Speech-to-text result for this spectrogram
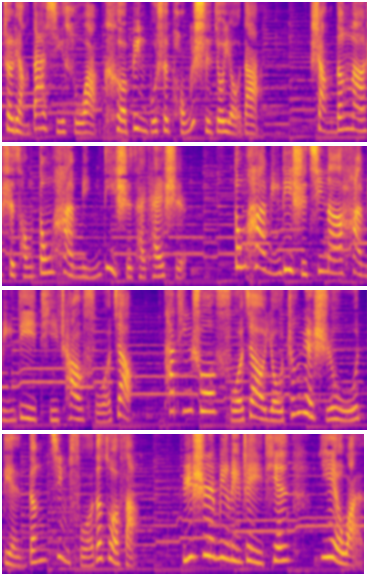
这两大习俗啊，可并不是同时就有的。赏灯呢，是从东汉明帝时才开始。东汉明帝时期呢，汉明帝提倡佛教，他听说佛教有正月十五点灯敬佛的做法，于是命令这一天。夜晚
